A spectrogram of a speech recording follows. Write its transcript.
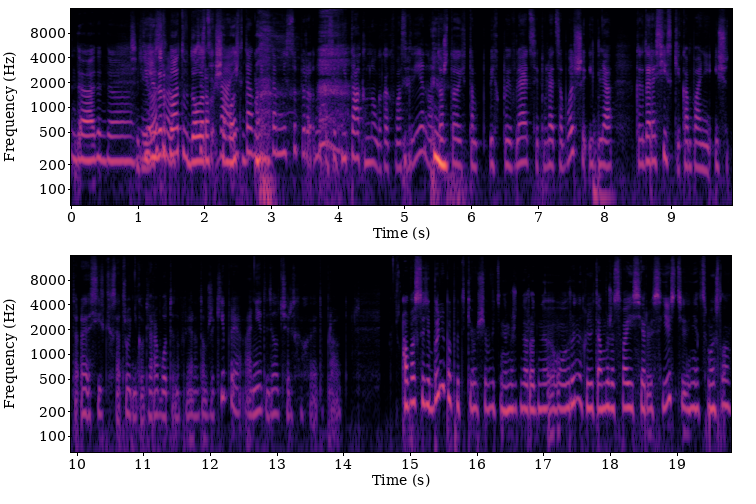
Да, да, да. Или Серьёзно? зарплату в долларах Слушайте, еще да, их можно. там, их там не супер, ну, то есть их не так много, как в Москве, но то, что их там их появляется и появляется больше, и для, когда российские компании ищут российских сотрудников для работы, например, на том же Кипре, они это делают через ХХ, это правда. А у вас, кстати, были попытки вообще выйти на международный рынок, или там уже свои сервисы есть, или нет смысла?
